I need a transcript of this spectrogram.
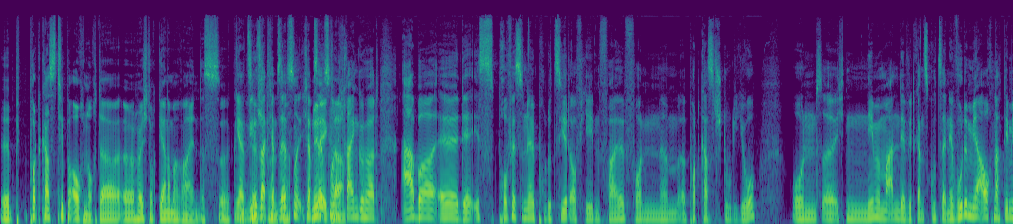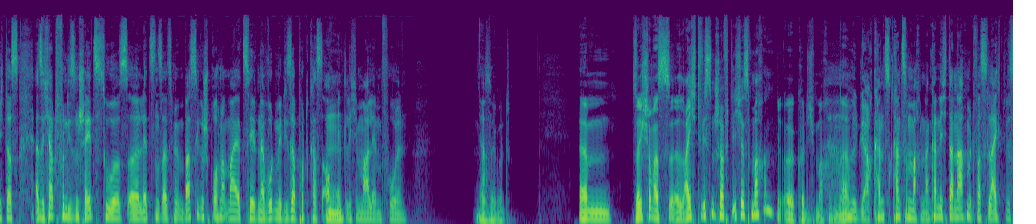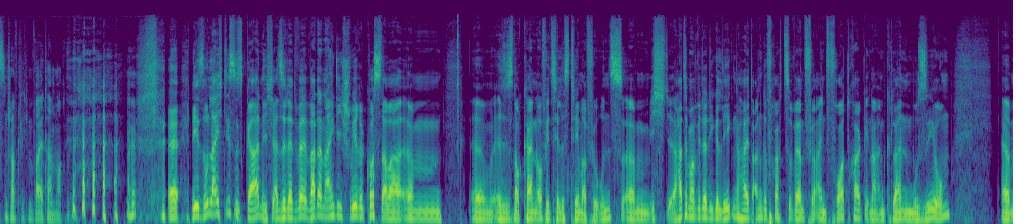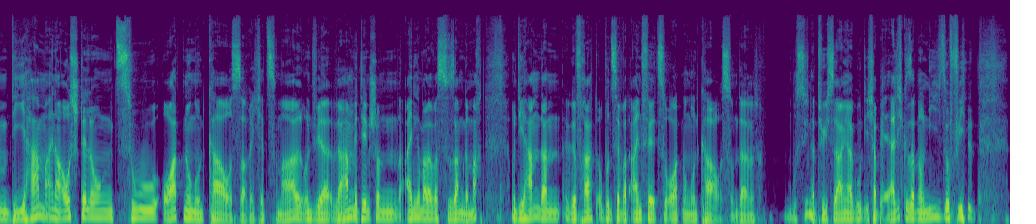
äh, Podcast-Tipp auch noch. Da äh, höre ich doch gerne mal rein. Das, äh, ja, wie gesagt, ich habe selbst, noch, ich hab nee, selbst nee, noch nicht reingehört, aber äh, der ist professionell produziert auf jeden Fall von einem Podcast-Studio. Und äh, ich nehme mal an, der wird ganz gut sein. Er wurde mir auch, nachdem ich das, also ich habe von diesen Shades Tours äh, letztens, als ich mit dem Basti gesprochen habe, mal erzählt, und da wurde mir dieser Podcast auch mhm. etliche Male empfohlen. Ja, sehr gut. Ähm, soll ich schon was äh, leicht wissenschaftliches machen? Äh, könnte ich machen, ne? Ja, kannst, kannst du machen. Dann kann ich danach mit was leicht wissenschaftlichem weitermachen. äh, nee, so leicht ist es gar nicht. Also das war dann eigentlich schwere Kost, aber ähm, äh, es ist noch kein offizielles Thema für uns. Ähm, ich hatte mal wieder die Gelegenheit, angefragt zu werden für einen Vortrag in einem kleinen Museum. Ähm, die haben eine Ausstellung zu Ordnung und Chaos, sage ich jetzt mal. Und wir, wir mhm. haben mit denen schon einige Mal was zusammen gemacht. Und die haben dann gefragt, ob uns denn was einfällt zu Ordnung und Chaos. Und da musste ich natürlich sagen, ja gut, ich habe ehrlich gesagt noch nie so viel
